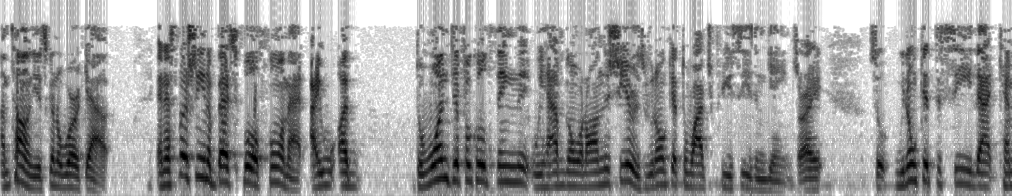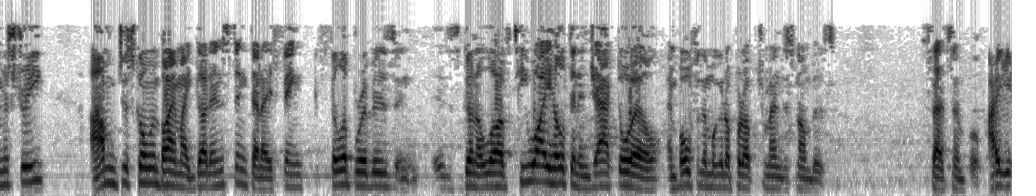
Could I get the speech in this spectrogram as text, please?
I'm telling you, it's going to work out, and especially in a best ball format. I, I the one difficult thing that we have going on this year is we don't get to watch preseason games, right? So we don't get to see that chemistry. I'm just going by my gut instinct that I think Philip Rivers is going to love T.Y. Hilton and Jack Doyle, and both of them are going to put up tremendous numbers. It's that simple. I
